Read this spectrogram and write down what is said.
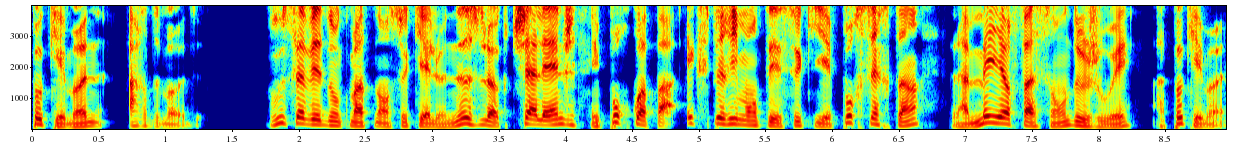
Pokémon Hard Mode. Vous savez donc maintenant ce qu'est le Nuzlocke Challenge et pourquoi pas expérimenter ce qui est pour certains la meilleure façon de jouer à Pokémon.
